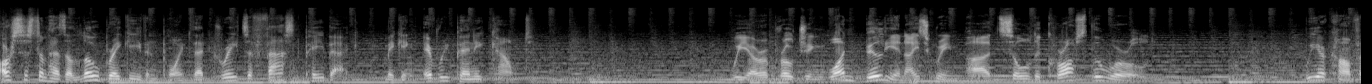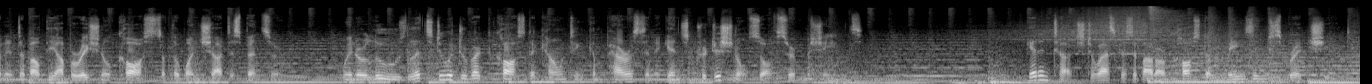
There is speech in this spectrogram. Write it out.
our system has a low break-even point that creates a fast payback, making every penny count. We are approaching 1 billion ice cream pods sold across the world. We are confident about the operational costs of the one-shot dispenser. Win or lose, let's do a direct cost accounting comparison against traditional soft-serve machines. Get in touch to ask us about our cost amazing spreadsheet.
